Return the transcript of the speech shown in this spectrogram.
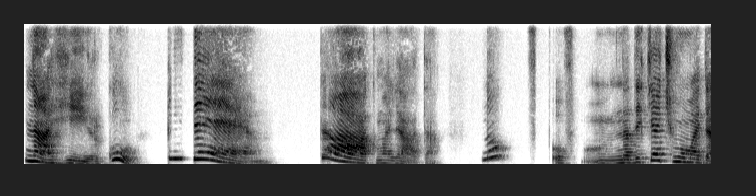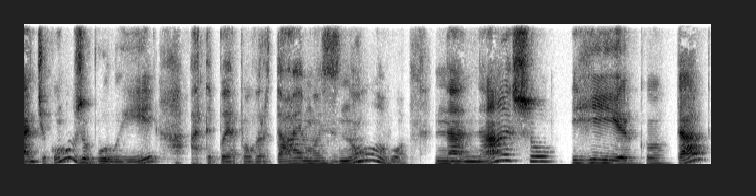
На гірку підем. Так, малята. На дитячому майданчику ми вже були, а тепер повертаємось знову на нашу гірку, так?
